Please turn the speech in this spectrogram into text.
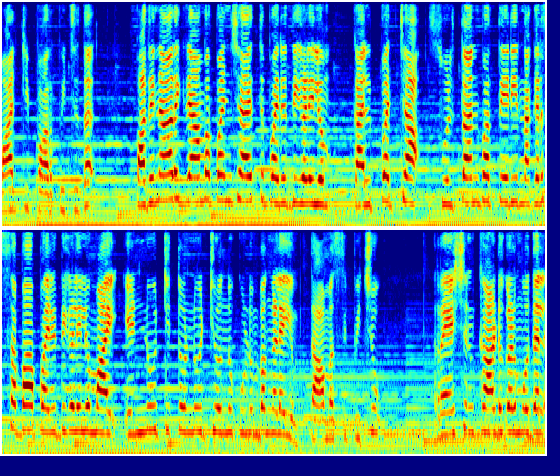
മാറ്റിപ്പാർപ്പിച്ചത്. പതിനാറ് ഗ്രാമപഞ്ചായത്ത് പരിധികളിലും കൽപ്പറ്റ സുൽത്താൻ ബത്തേരി നഗരസഭാ പരിധികളിലുമായി എണ്ണൂറ്റി തൊണ്ണൂറ്റിയൊന്ന് കുടുംബങ്ങളെയും താമസിപ്പിച്ചു. റേഷൻ കാർഡുകൾ മുതൽ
